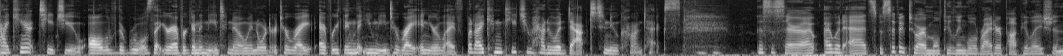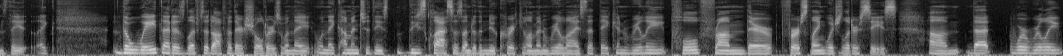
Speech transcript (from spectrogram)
I can't teach you all of the rules that you're ever going to need to know in order to write everything that you need to write in your life, but I can teach you how to adapt to new contexts. This is Sarah. I, I would add specific to our multilingual writer populations, they like the weight that is lifted off of their shoulders when they when they come into these these classes under the new curriculum and realize that they can really pull from their first language literacies. Um, that we're really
